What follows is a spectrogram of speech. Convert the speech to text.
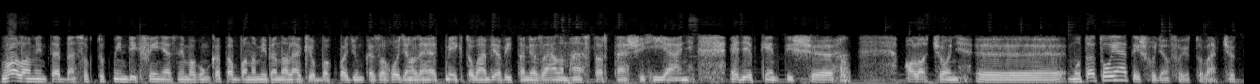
valamint ebben szoktuk mindig fényezni magunkat abban, amiben a legjobbak vagyunk, ez a hogyan lehet még tovább javítani az államháztartási hiány. Egyébként is ö, alacsony ö, mutatóját, és hogyan fogjuk tovább csökkenteni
